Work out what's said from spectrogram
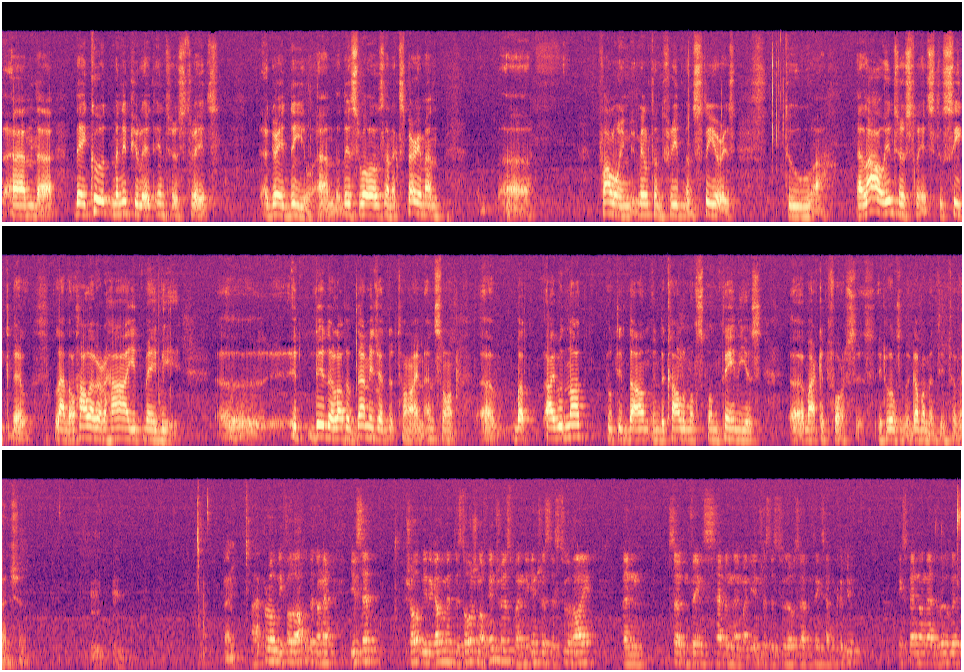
And uh, they could manipulate interest rates a great deal. And this was an experiment uh, following Milton Friedman's theories to uh, allow interest rates to seek their level, however high it may be. Uh, it did a lot of damage at the time and so on. Uh, but I would not put it down in the column of spontaneous uh, market forces. It was the government intervention. Ben? I probably follow up a bit on that. You said shortly the government distortion of interest when the interest is too high, then certain things happen, and when the interest is too low, certain things happen. Could you expand on that a little bit?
